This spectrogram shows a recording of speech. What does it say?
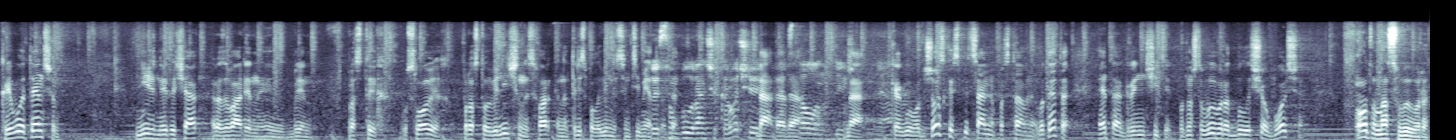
Кривой теншн, нижний рычаг, разваренный, блин, в простых условиях, просто увеличенный сваркой на 3,5 сантиметра. То есть он был раньше короче, Да, да, да. стал он длиннее. Да. Как бы вот жесткость специально поставлена. Вот это, это ограничитель, потому что выворот был еще больше. Вот у нас выворот.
